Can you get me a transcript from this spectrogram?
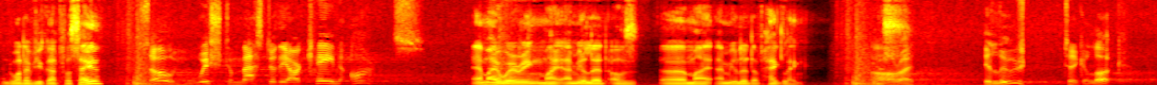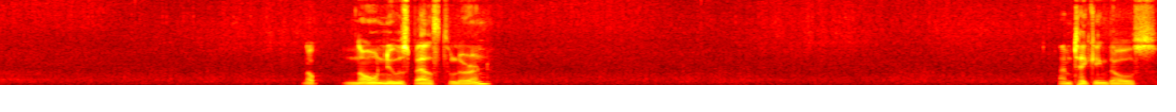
And what have you got for sale? So, you wish to master the arcane arts? Am I wearing my amulet of uh, my amulet of haggling? All right. Illusion. Take a look. No new spells to learn. I'm taking those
